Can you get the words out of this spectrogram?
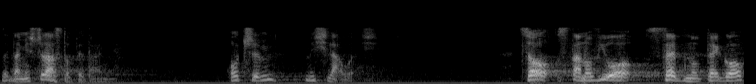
Zadam jeszcze raz to pytanie. O czym myślałeś? Co stanowiło sedno tego,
